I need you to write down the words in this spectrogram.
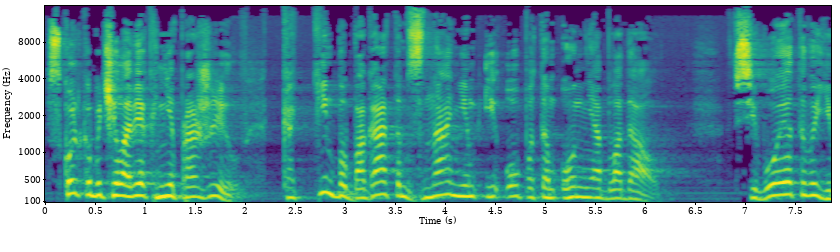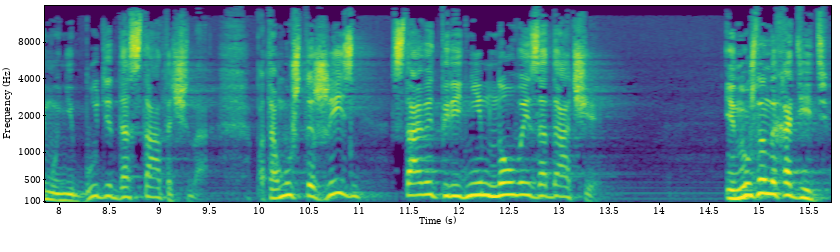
сколько бы человек не прожил, каким бы богатым знанием и опытом он не обладал, всего этого ему не будет достаточно, потому что жизнь ставит перед ним новые задачи. И нужно находить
